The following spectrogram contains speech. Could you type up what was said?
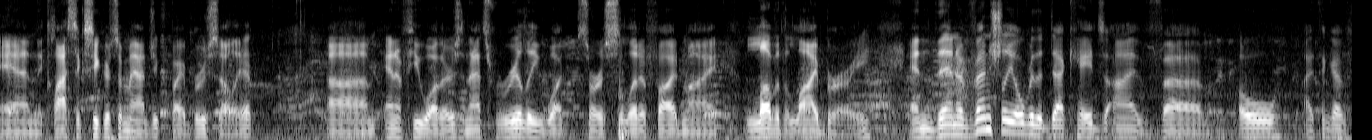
and the Classic Secrets of Magic by Bruce Elliott um, and a few others, and that's really what sort of solidified my love of the library. And then eventually, over the decades, I've uh, oh, I think I've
